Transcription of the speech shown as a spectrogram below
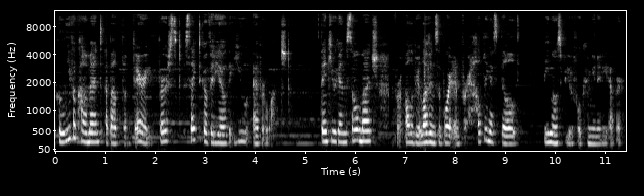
who leave a comment about the very first Psych2Go video that you ever watched. Thank you again so much for all of your love and support and for helping us build the most beautiful community ever.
